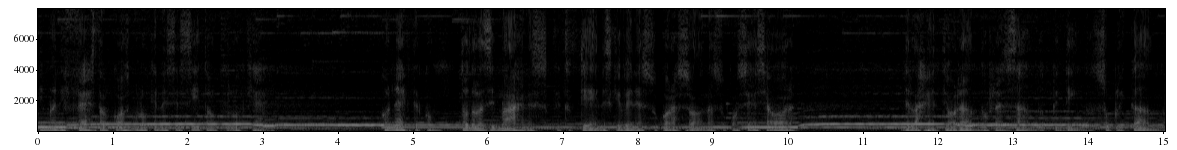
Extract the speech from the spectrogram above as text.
e manifesta ao cosmos o que necessita, o que lo quer. Conecta com todas as imagens que tu tens, que vêm a seu coração, na sua consciência agora, de la gente orando, rezando, pedindo, suplicando.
